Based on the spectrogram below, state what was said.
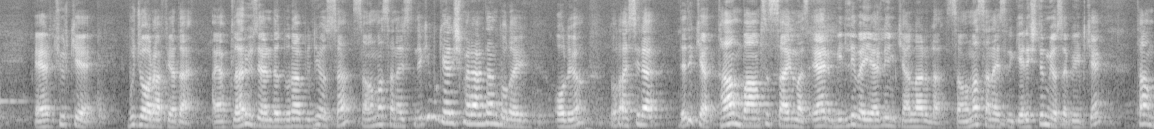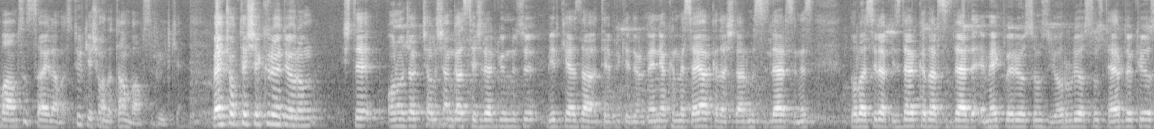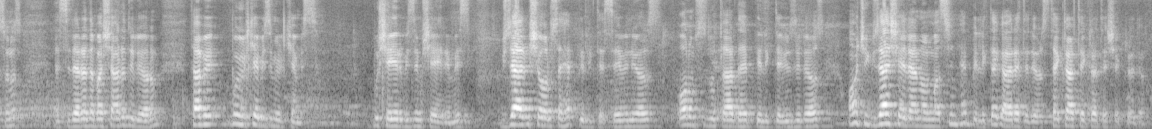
Eğer Türkiye bu coğrafyada ayakları üzerinde durabiliyorsa savunma sanayisindeki bu gelişmelerden dolayı oluyor. Dolayısıyla dedik ya tam bağımsız sayılmaz. Eğer milli ve yerli imkanlarla savunma sanayisini geliştirmiyorsa bir ülke tam bağımsız sayılamaz. Türkiye şu anda tam bağımsız bir ülke. Ben çok teşekkür ediyorum. İşte 10 Ocak Çalışan Gazeteciler Gününüzü bir kez daha tebrik ediyorum. En yakın mesai arkadaşlarımız sizlersiniz. Dolayısıyla bizler kadar sizler de emek veriyorsunuz, yoruluyorsunuz, ter döküyorsunuz. E, sizlere de başarı diliyorum. Tabii bu ülke bizim ülkemiz. Bu şehir bizim şehrimiz. Güzel bir şey olursa hep birlikte seviniyoruz. Olumsuzluklarda hep birlikte üzülüyoruz. Onun için güzel şeylerin olması için hep birlikte gayret ediyoruz. Tekrar tekrar teşekkür ediyorum.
